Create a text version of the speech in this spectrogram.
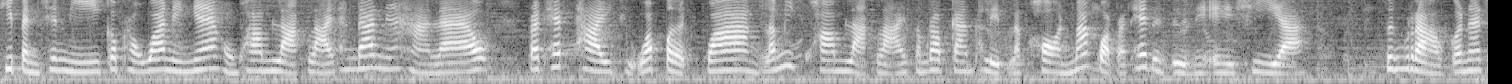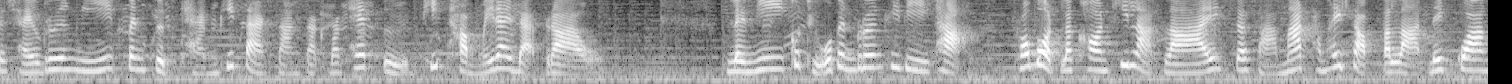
ที่เป็นเช่นนี้ก็เพราะว่าในแง่ของความหลากหลายทางด้านเนื้อหาแล้ว ประเทศไทยถือว่าเปิดกว้าง และมีความหลากหลายสำหรับการผลิตละครมากกว่าประเทศอื่น ๆ ในเอเชีย ซึ่งเราก็น่าจะใช้เรื่องนี้เป็นจุดแข็งที่แตกต่างจากประเทศอื่นที่ทำไม่ได้แบบเรา และนี่ก็ถือว่าเป็นเรื่องที่ดีค่ะ เพราะบทละครที่หลากหลายจะสามารถทำให้จับตลาดได้กว้าง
